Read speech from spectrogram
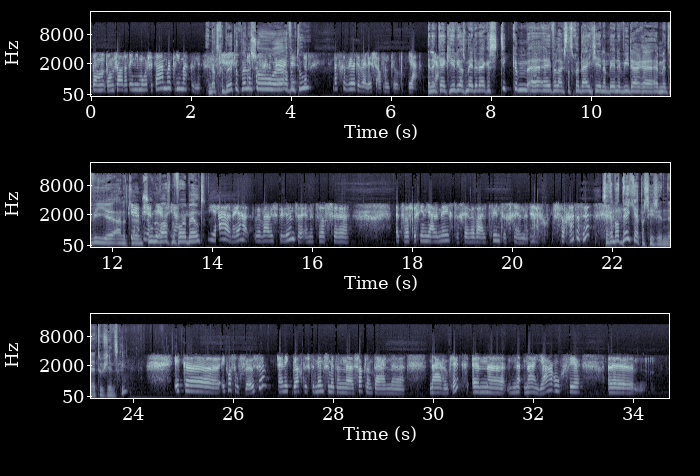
dan, dan zou dat in die Moorse Kamer prima kunnen. En dat gebeurt ook wel eens zo af en toe? Dat, dat gebeurde wel eens af en toe, ja. En dan ja. keken jullie als medewerkers stiekem eh, even langs dat gordijntje naar binnen... wie er eh, met wie eh, aan het Ja, zoenen was, bijvoorbeeld? Ja, nou ja, we waren studenten en het was, eh, het was begin jaren negentig en we waren twintig. En eh, ja, goed, zo gaat het, hè? Zeg, en wat deed jij precies in uh, Tuschinski? Ik, eh, ik was oefeuse en ik bracht dus de mensen met een uh, zaklantaarn uh, naar hun plek. En uh, na, na, een jaar ongeveer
